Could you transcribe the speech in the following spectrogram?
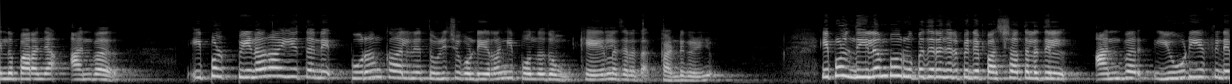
എന്ന് പറഞ്ഞ അൻവർ ഇപ്പോൾ പിണറായിയെ തന്നെ പുറം കാലിന് തൊഴിച്ചുകൊണ്ട് ഇറങ്ങിപ്പോന്നതും കേരള ജനത കണ്ടുകഴിഞ്ഞു ഇപ്പോൾ നിലമ്പൂർ ഉപതെരഞ്ഞെടുപ്പിന്റെ പശ്ചാത്തലത്തിൽ അൻവർ യു ഡി എഫിന്റെ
